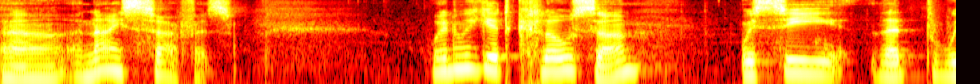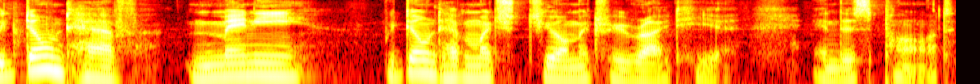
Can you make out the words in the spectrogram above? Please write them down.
Uh, a nice surface. When we get closer, we see that we don't have many, we don't have much geometry right here in this part.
